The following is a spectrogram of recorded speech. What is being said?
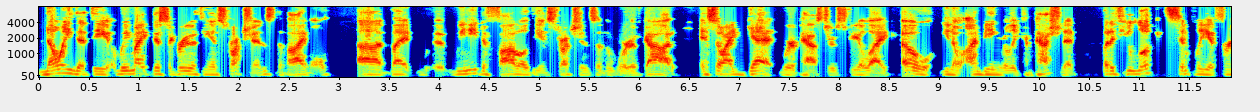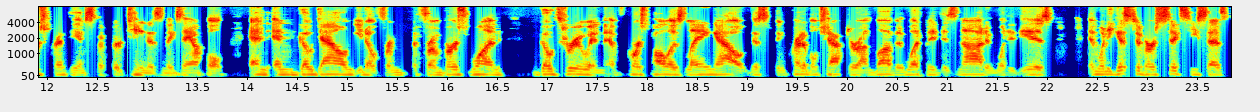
knowing that the we might disagree with the instructions the bible uh, but we need to follow the instructions of the Word of God. And so I get where pastors feel like, oh, you know, I'm being really compassionate. But if you look simply at 1 Corinthians 13 as an example and, and go down, you know, from, from verse 1, go through, and of course, Paul is laying out this incredible chapter on love and what it is not and what it is. And when he gets to verse six, he says,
